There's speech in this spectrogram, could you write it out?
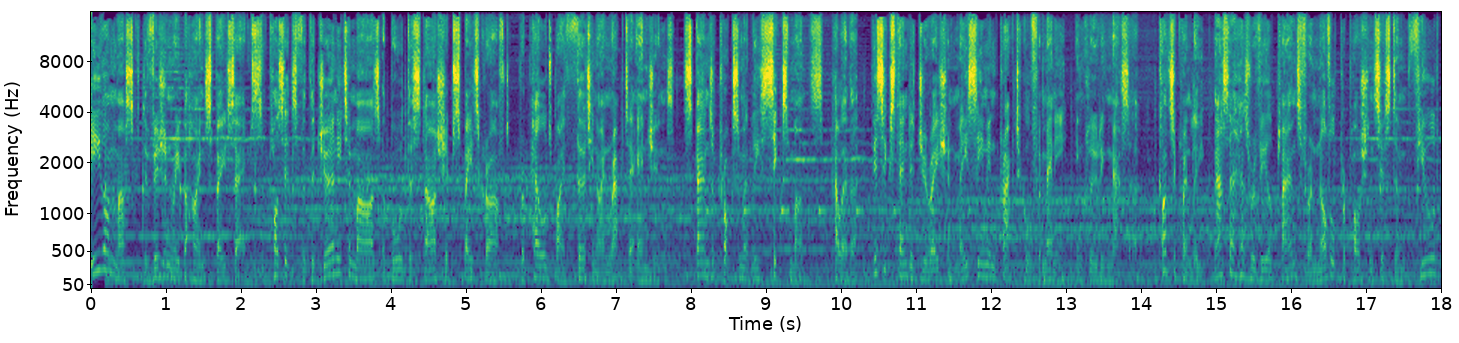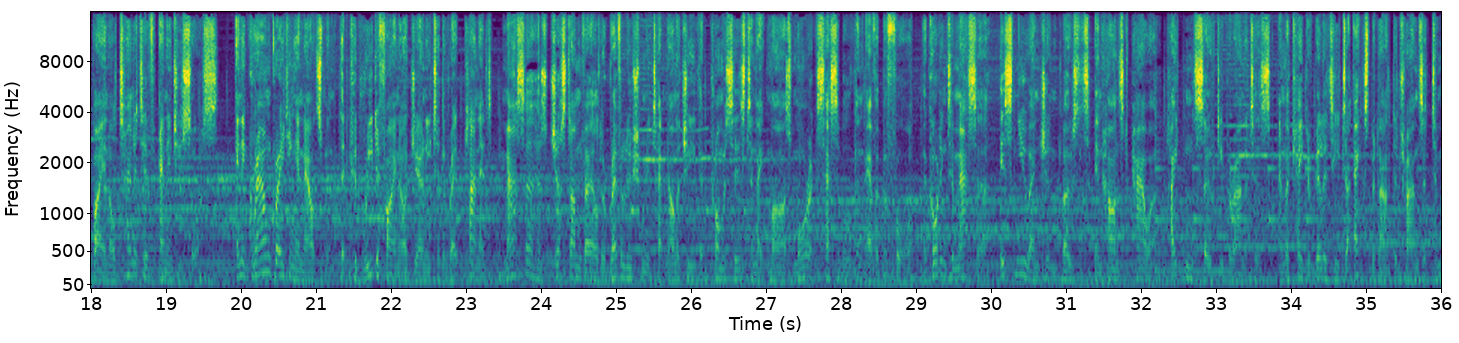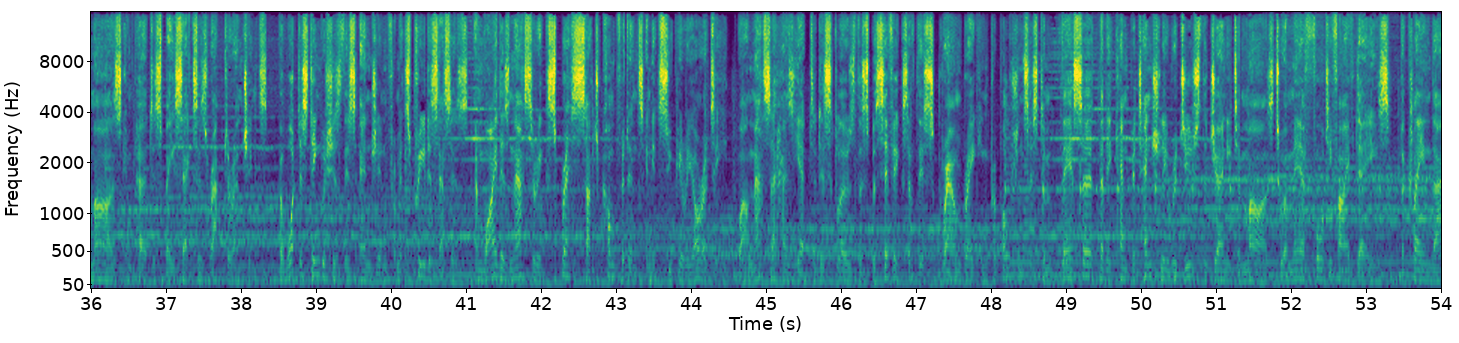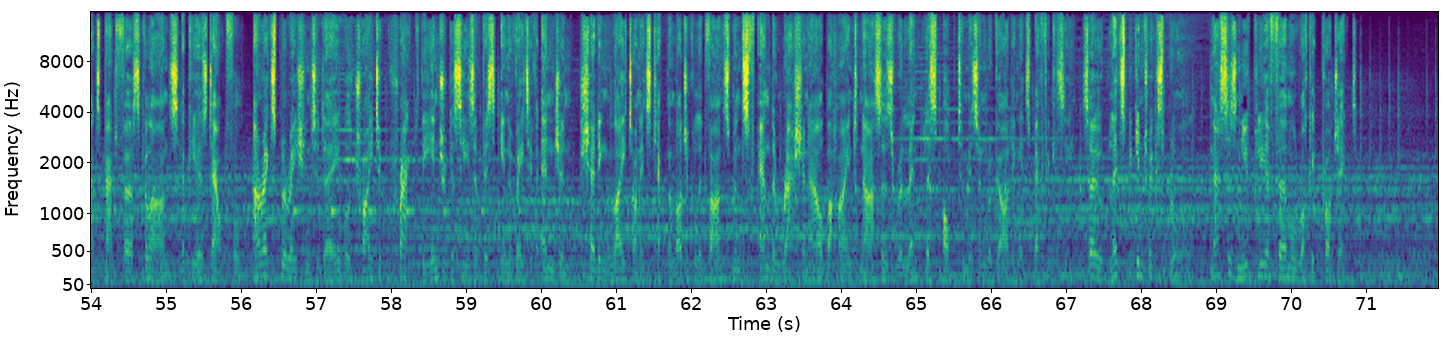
Elon Musk, the visionary behind SpaceX, posits that the journey to Mars aboard the Starship spacecraft, propelled by 39 Raptor engines, spans approximately six months. However, this extended duration may seem impractical for many, including NASA. Consequently, NASA has revealed plans for a novel propulsion system fueled by an alternative energy source. In a groundbreaking announcement that could redefine our journey to the Red Planet, NASA has just unveiled a revolutionary technology that promises to make Mars more accessible than ever before. According to NASA, this new engine boasts enhanced power, heightened safety parameters, and the capability to expedite the transit to Mars compared to SpaceX's Raptor engines. But what distinguishes this engine from its predecessors, and why does NASA express such confidence in its superiority? While NASA has yet to disclose the specifics of this groundbreaking propulsion system, they assert that it can potentially reduce the journey to Mars to a mere 45 days, but claim that, at first glance, appears doubtful. Our exploration today will try to crack the intricacies of this innovative engine, shedding light on its technological advancements and the rationale behind NASA's relentless optimism regarding its efficacy. So let's begin to explore NASA's Nuclear Thermal Rocket Project,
